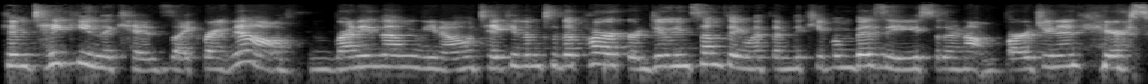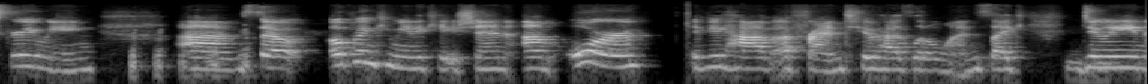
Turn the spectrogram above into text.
him taking the kids like right now running them you know taking them to the park or doing something with them to keep them busy so they're not barging in here screaming. Um, so open communication um, or if you have a friend who has little ones like mm-hmm. doing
